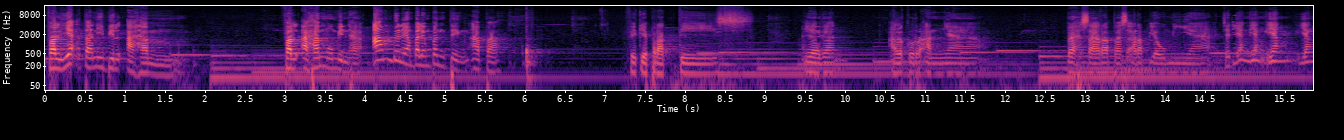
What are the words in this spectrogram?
Fal ya'tani bil aham. Fal ahamu minha. Ambil yang paling penting. Apa? Fikih praktis. Ya kan? Al-Qur'annya. Bahasa Arab bahasa Arab yaumiyah. Jadi yang yang yang yang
